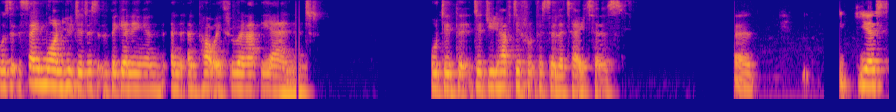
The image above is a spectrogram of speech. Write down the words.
Was it the same one who did it at the beginning and, and, and partway through and at the end? Or did the, did you have different facilitators? Uh, Yes,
